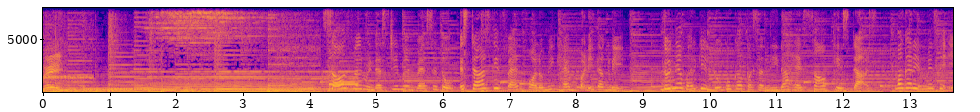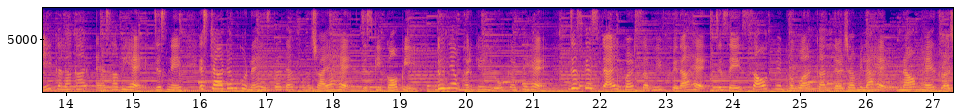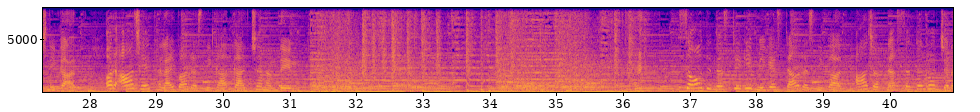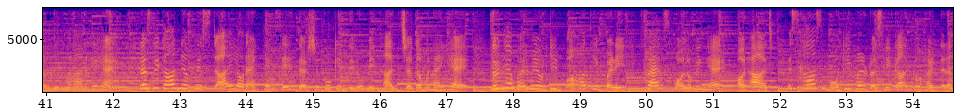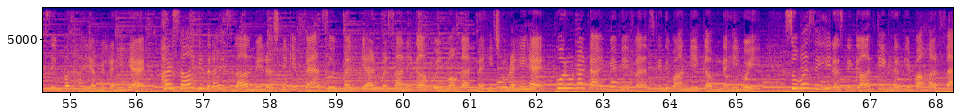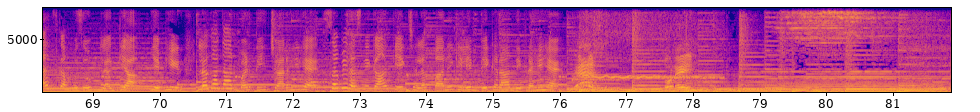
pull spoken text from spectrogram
Dhoni south film industry में वैसे तो स्टार्स की फ़ैन फॉलोइंग है बड़ी तगड़ी। दुनिया भर के लोगों का पसंदीदा है साउथ के स्टार्स, मगर इनमें से एक कलाकार ऐसा भी है जिसने स्टारडम को नए स्तर तक पहुँचाया है, जिसकी कॉपी दुनिया भर के लोग करते हैं, जिसके स्टाइल पर सभी फिदा है, जिसे साउथ में भगवान का दर्जा मिला है। नाम है रजनीकांत। और आज है थलाईबा रजनीकांत का जन्मदिन। साउथ इंडस्ट्री के मेगा स्टार रजनीकांत आज अपना सत्तरवा जन्मदिन मना रहे हैं। रजनीकांत ने अपने स्टाइल और एक्टिंग से दर्शकों के दिलों में खास जगह बनाई है। दुनिया भर में उनकी बहुत ही बड़ी फैंस फॉलोइंग है और आज इस खास मौके पर रजनीकांत को हर तरफ़ से बधाइयाँ मिल रही है। हर साल की तरह इस साल भी रजनी के फैंस उन पर प्यार बरसाने का कोई मौका नहीं छोड़ रहे हैं। कोरोना टाइम में भी फैंस की दीवानगी कम नहीं हुई। सुबह से ही रजनीकांत के घर के बाहर फैंस का हुजूम लग गया। ये भीड़ लगातार बढ़ती जा रही है। सभी रजनीकांत की एक झलक पाने के लिए बेकरार दिख रहे हैं। Yes! तो धोनी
